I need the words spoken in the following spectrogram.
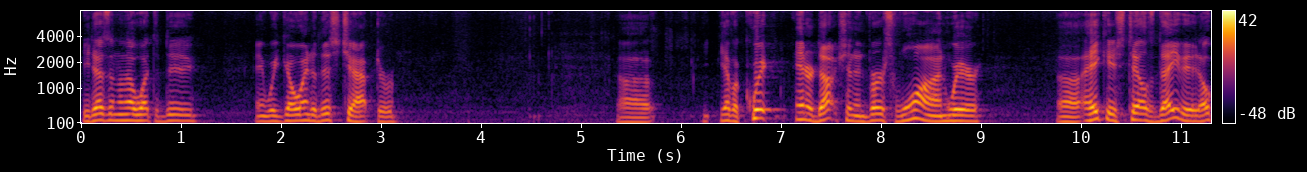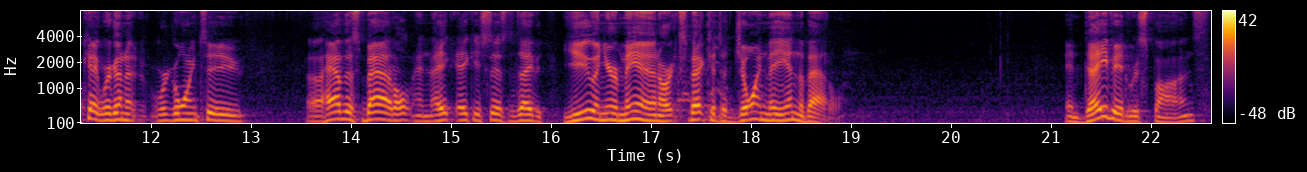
He doesn't know what to do. And we go into this chapter. Uh, you have a quick introduction in verse 1 where uh, Achish tells David, okay, we're, gonna, we're going to uh, have this battle. And Achish says to David, You and your men are expected to join me in the battle. And David responds,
